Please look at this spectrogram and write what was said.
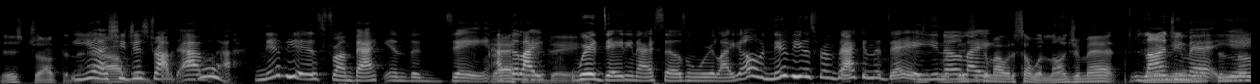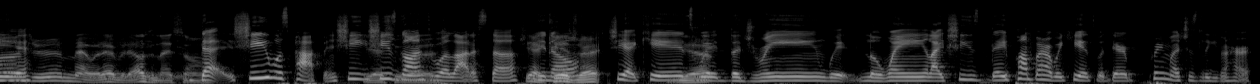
Just dropped it. Yeah, she just dropped album. Woo. Nivea is from back in the day. I feel like we're dating ourselves when we're like, oh, Nivea's from back in the day. Is- you know, did she like come out with a song with Laundromat. Laundromat, yeah. Laundromat, whatever. That was a nice song. that she was popping. She Yeah, she's she gone was. through a lot of stuff. She had you know, kids, right? She had kids Yep. with the Dream, with Lil Wayne. Like she's they pumping her with kids, but they're pretty much just leaving her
